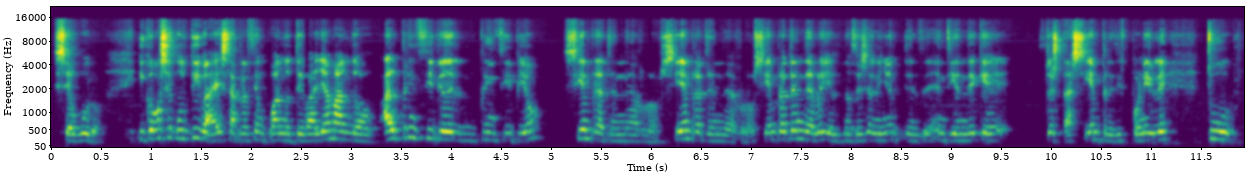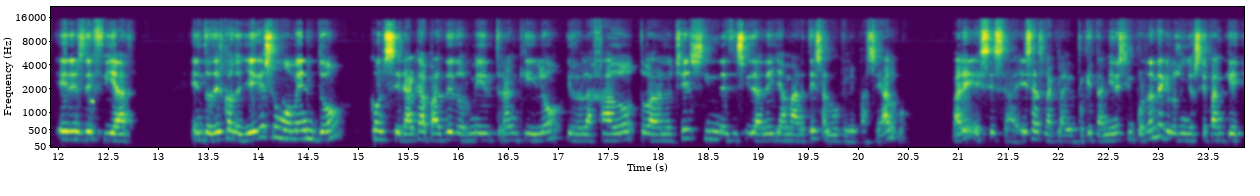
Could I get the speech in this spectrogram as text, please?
seguro. ¿Y cómo se cultiva esa relación? Cuando te va llamando al principio del principio, siempre atenderlo, siempre atenderlo, siempre atenderlo y entonces el niño entiende que tú estás siempre disponible, tú eres de fiar. Entonces, cuando llegue su momento, será capaz de dormir tranquilo y relajado toda la noche sin necesidad de llamarte, salvo que le pase algo. ¿Vale? Es esa, esa es la clave, porque también es importante que los niños sepan que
